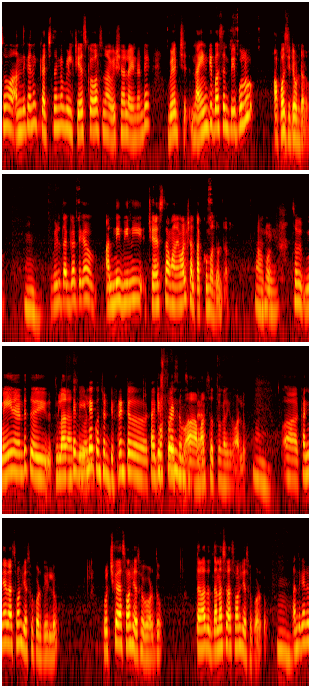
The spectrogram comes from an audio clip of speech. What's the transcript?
సో అందుకని ఖచ్చితంగా వీళ్ళు చేసుకోవాల్సిన విషయాలు ఏంటంటే వీళ్ళకి నైంటీ పర్సెంట్ పీపుల్ ఆపోజిటే ఉంటారు. వీళ్ళు తగ్గట్టుగా అన్ని విని చేస్తాం అనే వాళ్ళు చాలా తక్కువ మంది ఉంటారు. సో మెయిన్ అంటే తులా అంటే తులారాశి వీళ్ళే కొంచెం డిఫరెంట్ టైప్ డిఫరెంట్ మనస్తత్వం కలిగిన వాళ్ళు. కన్యా రాశి వాళ్ళు చేసుకోకూడదు వీళ్ళు. వృచ్చిక రాశి వాళ్ళు చేసుకోకూడదు. తర్వాత ధనసు రాశి వాళ్ళు చేసుకోకూడదు. అందుకని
